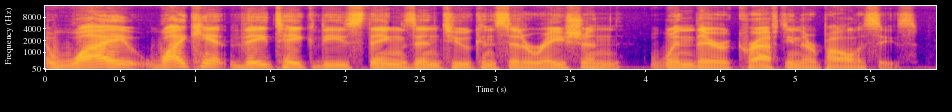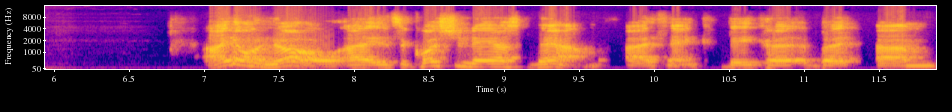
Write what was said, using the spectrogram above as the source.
Why why can't they take these things into consideration when they're crafting their policies? I don't know. Uh, it's a question to ask them, I think, because but um,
